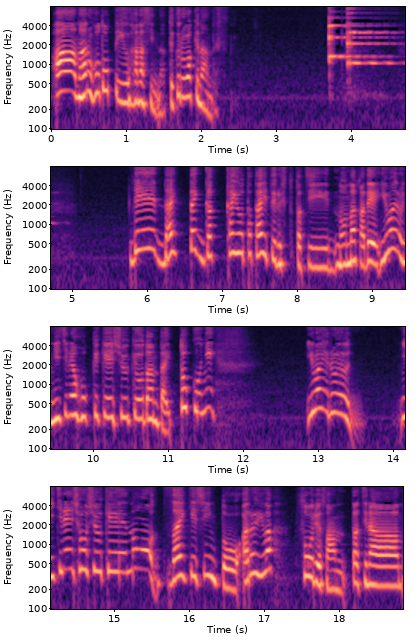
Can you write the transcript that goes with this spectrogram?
ああなるほどっていう話になってくるわけなんです。で大体学会を叩いてる人たちの中でいわゆる日蓮法華系宗教団体特にいわゆる日蓮召集系の在家神道あるいは僧侶さんたちら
